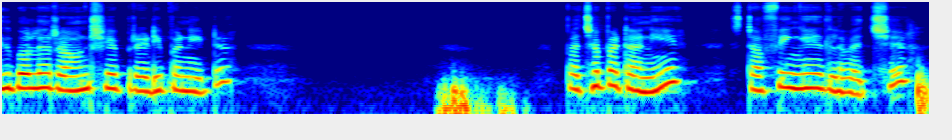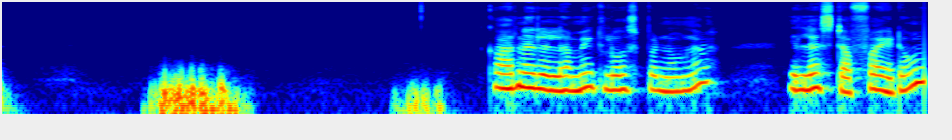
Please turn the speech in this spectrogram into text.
இது போல் ரவுண்ட் ஷேப் ரெடி பண்ணிவிட்டு பச்சை பட்டாணி ஸ்டஃபிங்கே இதில் வச்சு கார்னர் எல்லாமே க்ளோஸ் பண்ணோம்னா இதில் ஸ்டஃப் ஆகிடும்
